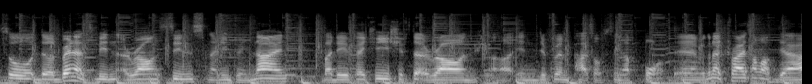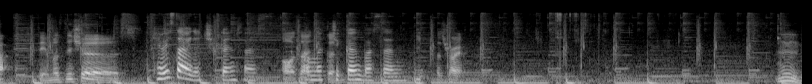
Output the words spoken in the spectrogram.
So the brand has been around since 1929, but they've actually shifted around uh, in different parts of Singapore. And we're gonna try some of their famous dishes. Can we start with the chicken first? Oh, start I'm a chicken. chicken person. Let's try. it. Mm.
